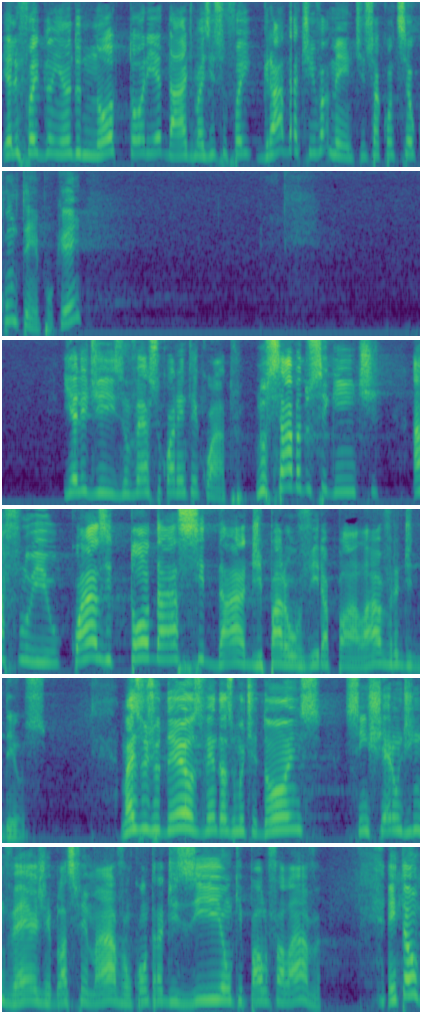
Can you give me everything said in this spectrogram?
e ele foi ganhando notoriedade, mas isso foi gradativamente, isso aconteceu com o tempo, ok? E ele diz no verso 44: No sábado seguinte, afluiu quase toda a cidade para ouvir a palavra de Deus. Mas os judeus, vendo as multidões, se encheram de inveja e blasfemavam, contradiziam o que Paulo falava. Então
